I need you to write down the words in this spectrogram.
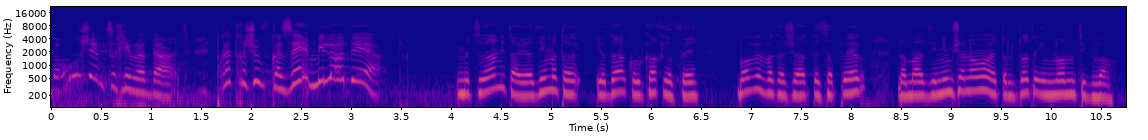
ברור שהם צריכים לדעת. פרט חשוב כזה, מי לא יודע? מצוין איתי, אז אם אתה יודע כל כך יפה, בוא בבקשה תספר למאזינים שלנו את תולדות המנון התקווה.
